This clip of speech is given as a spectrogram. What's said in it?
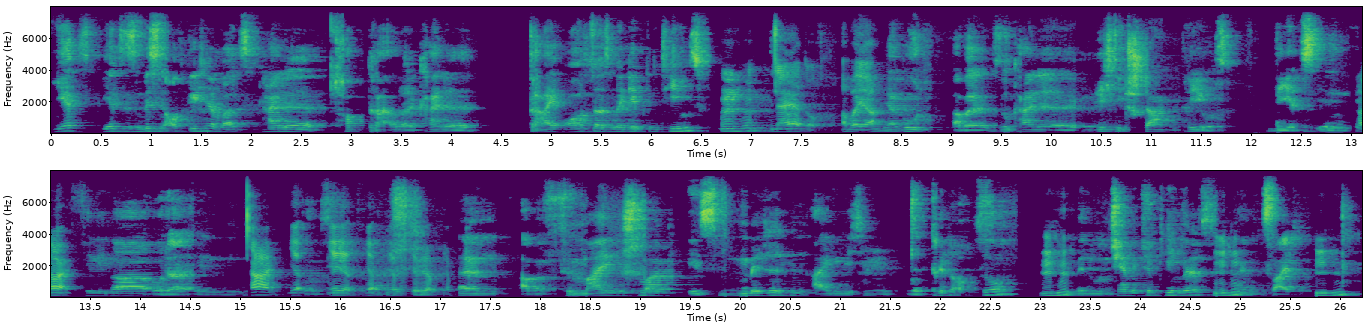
jetzt, jetzt ist es ein bisschen ausgeglichener, weil es keine Top 3 oder keine drei All-Stars mehr gibt in Teams. Mhm. Naja, doch, aber ja. Ja gut, aber so keine richtig starken Trios, wie jetzt in, in ah. Philly war oder in. Ah, ja, ja, ja, ja, ja, ähm, aber für meinen Geschmack ist Middleton eigentlich eine dritte Option, mhm. wenn du ein Championship-Team willst, mhm. eine zweite. Mhm.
